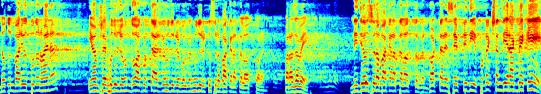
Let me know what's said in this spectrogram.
নতুন বাড়ি উদ্বোধন হয় না? ইমাম সাহেব হুজুর যখন দোয়া করতে আসবে, হুজুরে বলবেন, হুজুর, একটু সূরা বাকারা তেলাওয়াত করেন। পারা যাবে? নিজেও সূরা বাকারা তেলাওয়াত করবেন। ঘরটারে সেফটি দিয়ে প্রোটেকশন দিয়ে রাখবে কে?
